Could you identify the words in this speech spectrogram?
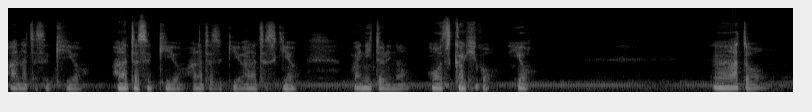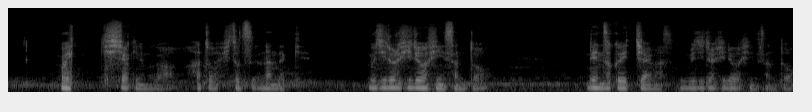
あなた好きよ。あなた好きよ。あなた好きよ。あなた好きよ。まあ、ニトリの大塚紀子よ。うん、あと、まあ、岸明のが、あと一つ、なんだっけ。無印良品さんと、連続で言っちゃいます。無印良品さんと、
